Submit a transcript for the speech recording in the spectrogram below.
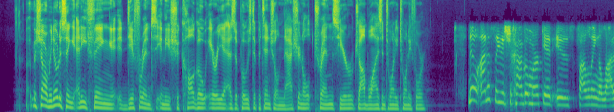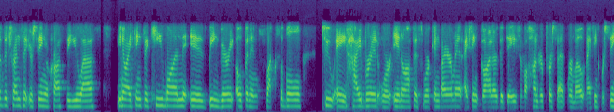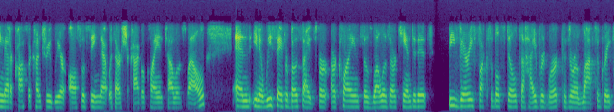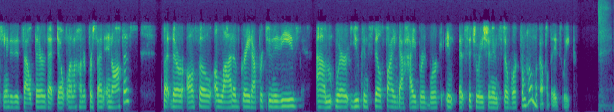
Uh, Michelle, are we noticing anything different in the Chicago area as opposed to potential national trends here, job wise, in 2024? No, honestly, the Chicago market is following a lot of the trends that you're seeing across the U.S. You know, I think the key one is being very open and flexible to a hybrid or in office work environment. I think gone are the days of 100% remote. And I think we're seeing that across the country. We are also seeing that with our Chicago clientele as well. And, you know, we say for both sides, for our clients as well as our candidates, be very flexible still to hybrid work because there are lots of great candidates out there that don't want 100% in office. But there are also a lot of great opportunities um, where you can still find a hybrid work in, a situation and still work from home a couple days a week.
